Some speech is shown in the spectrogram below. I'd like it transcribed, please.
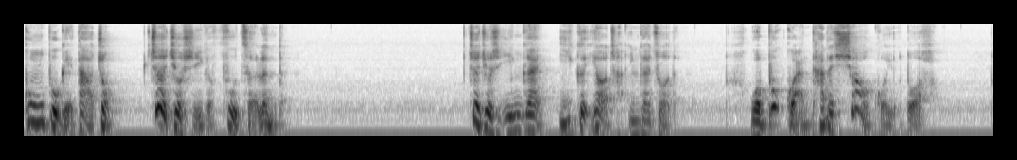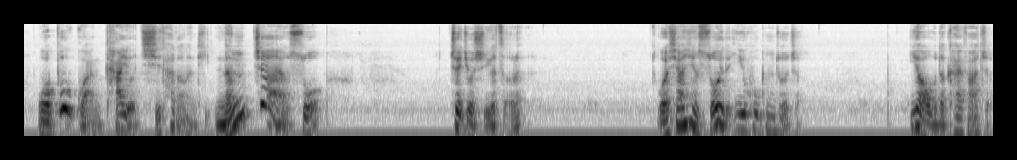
公布给大众，这就是一个负责任的，这就是应该一个药厂应该做的。我不管它的效果有多好，我不管它有其他的问题，能这样说。这就是一个责任。我相信所有的医护工作者、药物的开发者，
